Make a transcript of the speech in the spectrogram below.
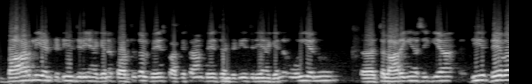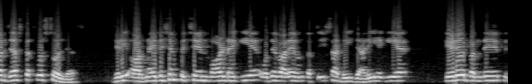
ਬਾਹਰਲੀ ਐਂਟੀਟੀਜ਼ ਜਿਹੜੀਆਂ ਹੈਗੇ ਨੇ Portugal based Pakistan based entities ਜਿਹੜੀਆਂ ਹੈਗੇ ਨੇ ਉਹੀ ਇਹਨੂੰ ਅਹ, ਚਲਾ ਰਹੀਆਂ ਸੀਗੀਆਂ। They were just foot soldiers ਜਿਹੜੀ ਆਰਗੇਨਾਈਜੇਸ਼ਨ ਪਿੱਛੇ ਇਨਵੋਲਡ ਹੈਗੀ ਹੈ ਉਹਦੇ ਬਾਰੇ ਹੁਣ ਤਫਤੀਸ਼ ਸਾਡੀ ਜਾਰੀ ਹੈਗੀ ਹੈ। ਕਿਹੜੇ ਬੰਦੇ ਪਿ-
